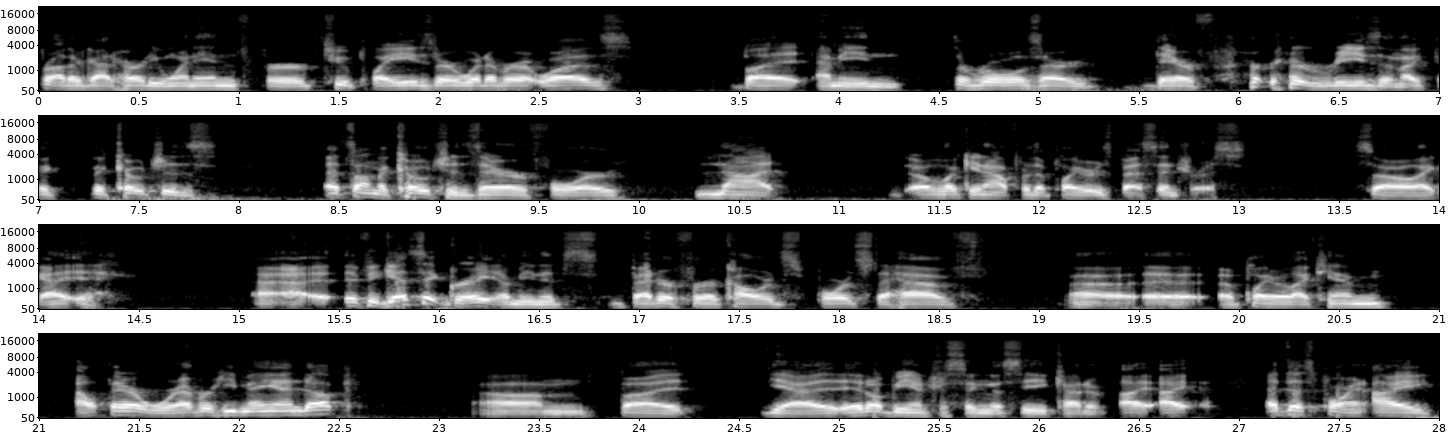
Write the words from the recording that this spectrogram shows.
brother got hurt. He went in for two plays or whatever it was. But I mean, the rules are there for a reason. Like the, the coaches, that's on the coaches there for not uh, looking out for the player's best interests. So like I, uh, if he gets it, great. I mean, it's better for college sports to have uh, a, a, player like him out there wherever he may end up. Um, but yeah, it, will be interesting to see. Kind of, I, I at this point, I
